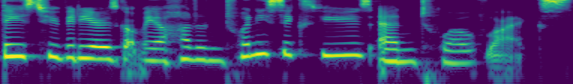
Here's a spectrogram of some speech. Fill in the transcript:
These two videos got me 126 views and 12 likes.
